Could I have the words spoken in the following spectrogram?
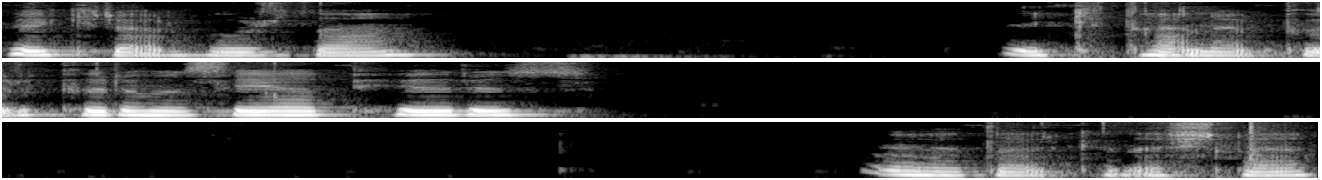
Tekrar burada iki tane pırpırımızı yapıyoruz. Evet arkadaşlar.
